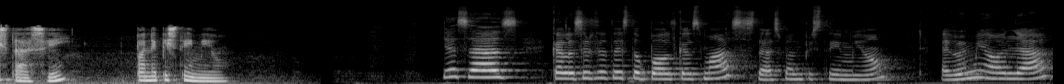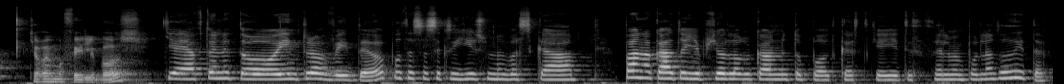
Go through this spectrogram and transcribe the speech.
στάση, Πανεπιστήμιο. Γεια σας! Καλώς ήρθατε στο podcast μας, Στάση Πανεπιστήμιο. Εγώ είμαι η Όλια. Και εγώ είμαι ο Φίλιππος. Και αυτό είναι το intro βίντεο που θα σας εξηγήσουμε βασικά πάνω κάτω για ποιο λόγο κάνουμε το podcast και γιατί θα θέλουμε πολύ να το δείτε.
